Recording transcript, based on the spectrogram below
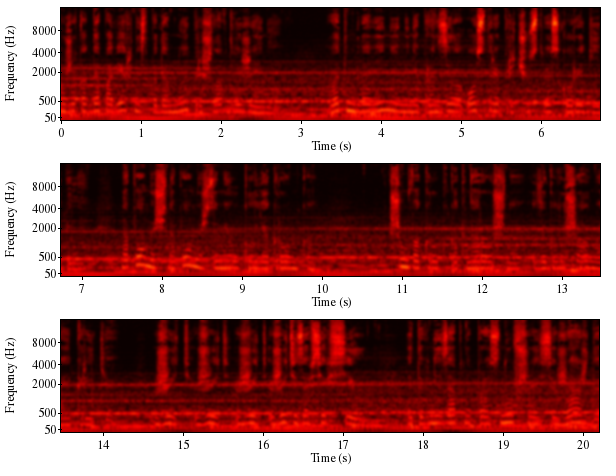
уже когда поверхность подо мной пришла в движение. В это мгновение меня пронзило острое предчувствие скорой гибели. «На помощь, на помощь!» – замяукал я громко. Шум вокруг, как нарочно, заглушал мои крики. «Жить, жить, жить, жить изо всех сил!» Эта внезапно проснувшаяся жажда,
